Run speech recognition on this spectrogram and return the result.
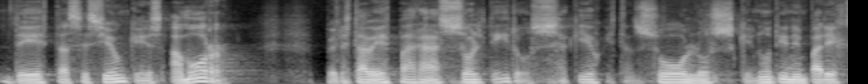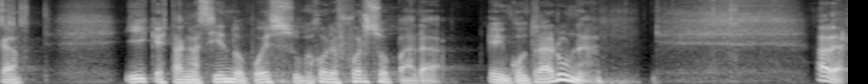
de esta sesión, que es amor, pero esta vez para solteros, aquellos que están solos, que no tienen pareja y que están haciendo pues su mejor esfuerzo para encontrar una. A ver,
